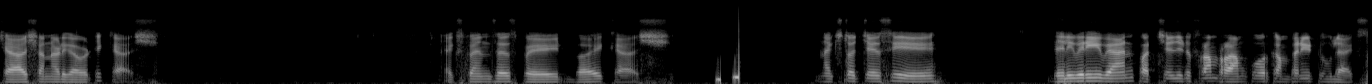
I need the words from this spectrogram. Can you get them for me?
cash అన్నాడు కాబట్టి cash. Expenses paid by cash next వచ్చేసి delivery van purchased from Ramcore company two lakhs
